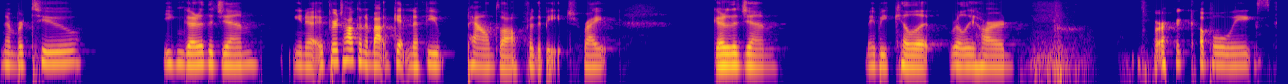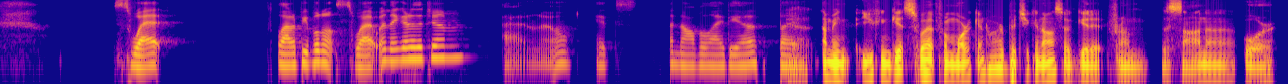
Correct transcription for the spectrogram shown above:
Number two, you can go to the gym. You know, if you're talking about getting a few pounds off for the beach, right? Go to the gym, maybe kill it really hard for a couple weeks. Sweat. A lot of people don't sweat when they go to the gym. I don't know. It's a novel idea, but yeah. I mean, you can get sweat from working hard, but you can also get it from the sauna or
